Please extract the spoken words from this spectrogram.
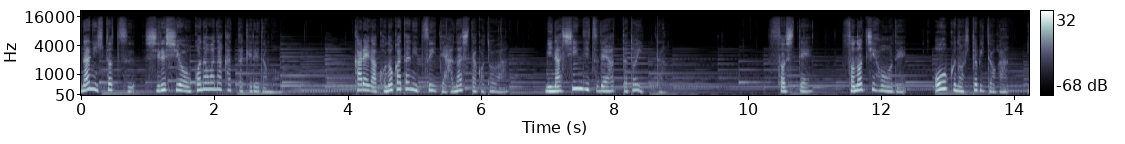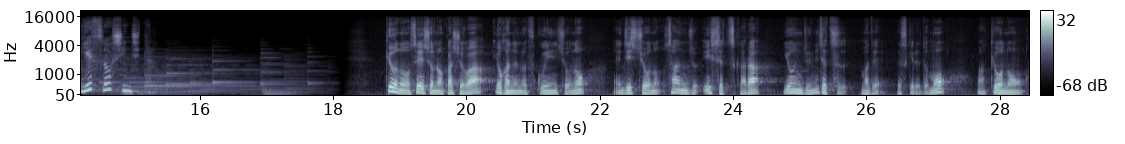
何一つ印を行わなかったけれども。彼がこの方について話したことは皆真実であったと言った。そしてその地方で多くの人々がイエスを信じた。今日の聖書の箇所はヨハネの福音書の実章の31節から42節までですけれども、今日の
